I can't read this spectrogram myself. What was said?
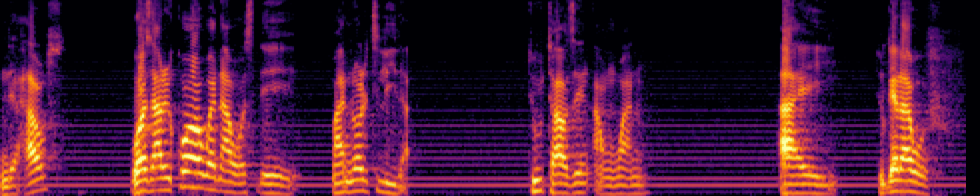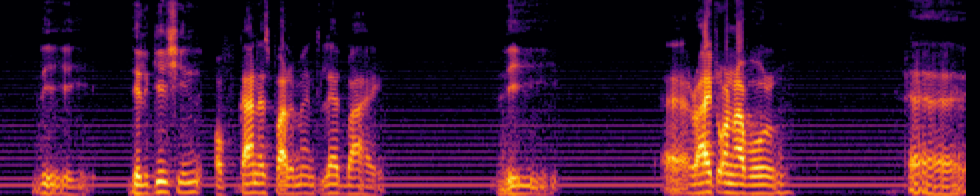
in the House, was I recall when I was the minority leader, 2001, I, together with the delegation of Ghana's parliament led by the uh, Right Honorable uh, uh,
